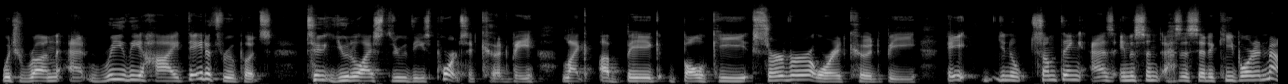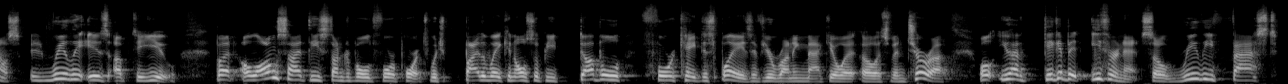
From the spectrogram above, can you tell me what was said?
which run at really high data throughputs to utilize through these ports. It could be like a big bulky server or it could be a you know something as innocent as a set of keyboard and mouse. It really is up to you. But alongside these Thunderbolt 4 ports, which by the way can also be double 4K displays if you're running Mac OS Ventura, well, you have gigabit Ethernet, so really fast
